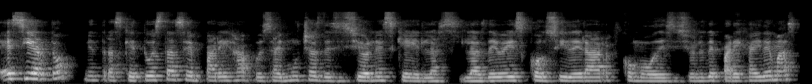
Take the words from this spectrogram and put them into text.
es cierto, mientras que tú estás en pareja, pues hay muchas decisiones que las, las debes considerar como decisiones de pareja y demás,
